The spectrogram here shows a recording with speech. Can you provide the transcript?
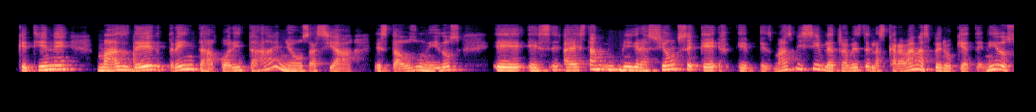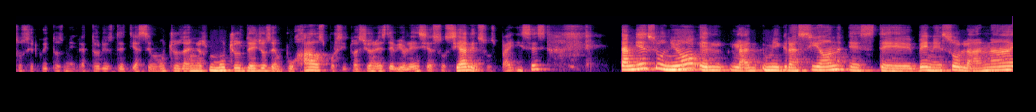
que tiene más de 30, 40 años hacia Estados Unidos. Eh, es, a esta migración que eh, es más visible a través de las caravanas, pero que ha tenido sus circuitos migratorios desde hace muchos años, muchos de ellos empujados por situaciones de violencia social en sus países, también se unió la migración este, venezolana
